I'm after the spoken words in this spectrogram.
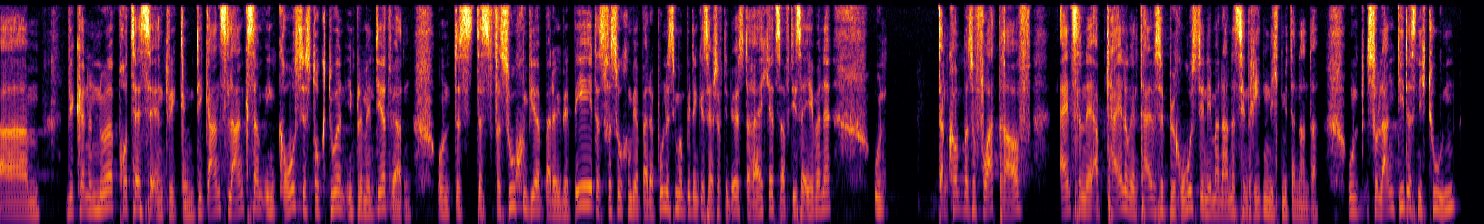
Ähm, wir können nur Prozesse entwickeln, die ganz langsam in große Strukturen implementiert werden. Und das, das versuchen wir bei der ÖBB, das versuchen wir bei der Bundesimmobiliengesellschaft in Österreich jetzt auf dieser Ebene. Und dann kommt man sofort drauf, einzelne Abteilungen, teilweise Büros, die nebeneinander sind, reden nicht miteinander. Und solange die das nicht tun,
